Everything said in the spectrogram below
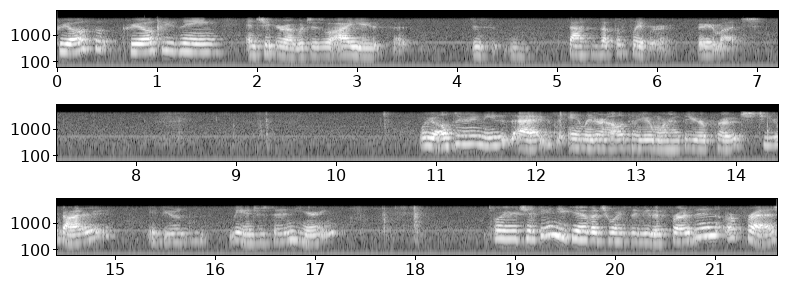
Creole, Creole seasoning, and chicken rub, which is what I use. That just sasses up the flavor very much. What you're also going to need is eggs, and later on I will tell you a more healthier approach to your batter if you would be interested in hearing. For your chicken, you can have a choice of either frozen or fresh.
